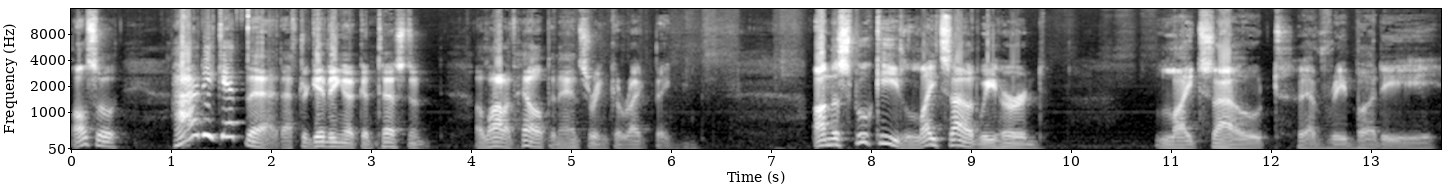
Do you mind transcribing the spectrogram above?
Also, how'd he get that after giving a contestant a lot of help in answering correctly? On the spooky Lights Out, we heard Lights Out, everybody.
